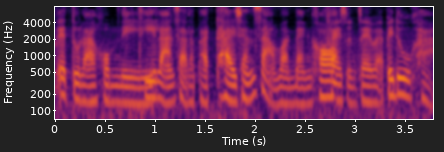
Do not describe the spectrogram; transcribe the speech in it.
21 ตุลาคมนี้ที่ร้านสารพัดไทยชั้น 3 วันแบงคอกใครสนใจแวะไปดูค่ะ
